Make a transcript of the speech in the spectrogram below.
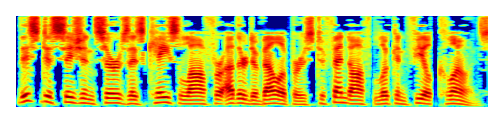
This decision serves as case law for other developers to fend off look and feel clones.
